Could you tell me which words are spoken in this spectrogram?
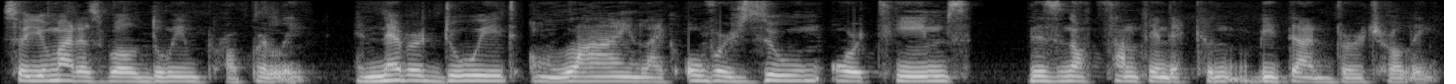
So you might as well do it properly and never do it online, like over Zoom or Teams. This is not something that can be done virtually.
